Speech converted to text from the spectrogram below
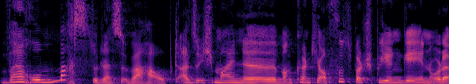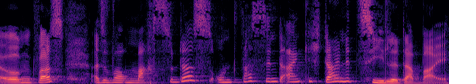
Warum machst du das überhaupt? Also ich meine, man könnte ja auch Fußball spielen gehen oder irgendwas. Also warum machst du das und was sind eigentlich deine Ziele dabei?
